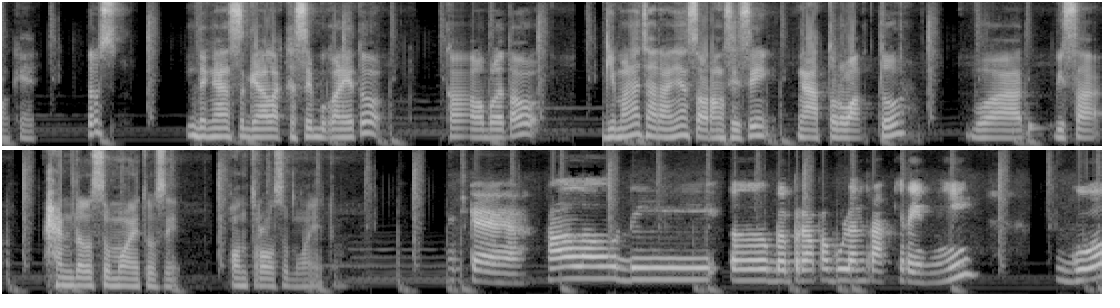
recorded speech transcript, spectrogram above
Oke. Terus dengan segala kesibukan itu, kalau boleh tahu, gimana caranya seorang sisi ngatur waktu buat bisa handle semua itu sih, kontrol semua itu? Oke, okay. kalau di uh, beberapa bulan terakhir ini, gue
